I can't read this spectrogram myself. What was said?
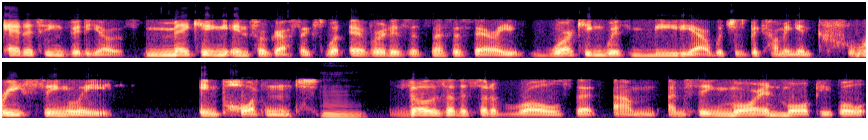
editing videos, making infographics, whatever it is that's necessary, working with media, which is becoming increasingly important. Mm. Those are the sort of roles that um, I'm seeing more and more people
